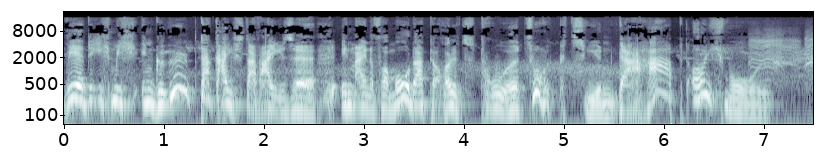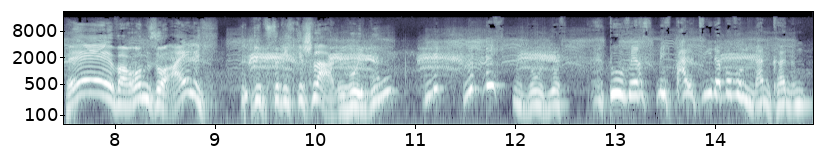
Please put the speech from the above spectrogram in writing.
werde ich mich in geübter Geisterweise in meine vermoderte Holztruhe zurückziehen. Gehabt euch wohl. Hey, warum so eilig? Gibst du dich geschlagen, Huibu? Mit, mitnichten, Julius. Du wirst mich bald wieder bewundern können.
